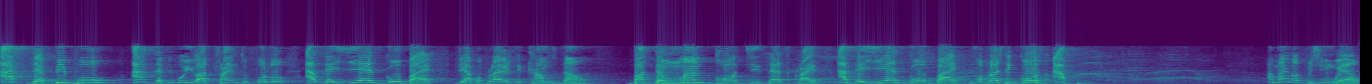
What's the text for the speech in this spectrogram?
As the people, as the people you are trying to follow, as the years go by, their popularity comes down. But the man called Jesus Christ, as the years go by, his popularity goes up. Am I not preaching well?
